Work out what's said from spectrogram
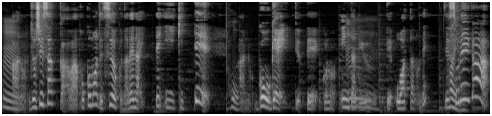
うんあの、女子サッカーはここまで強くなれないって言い切って、あの、Go gay って言って、このインタビューで終わったのね。で、はいそれが、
